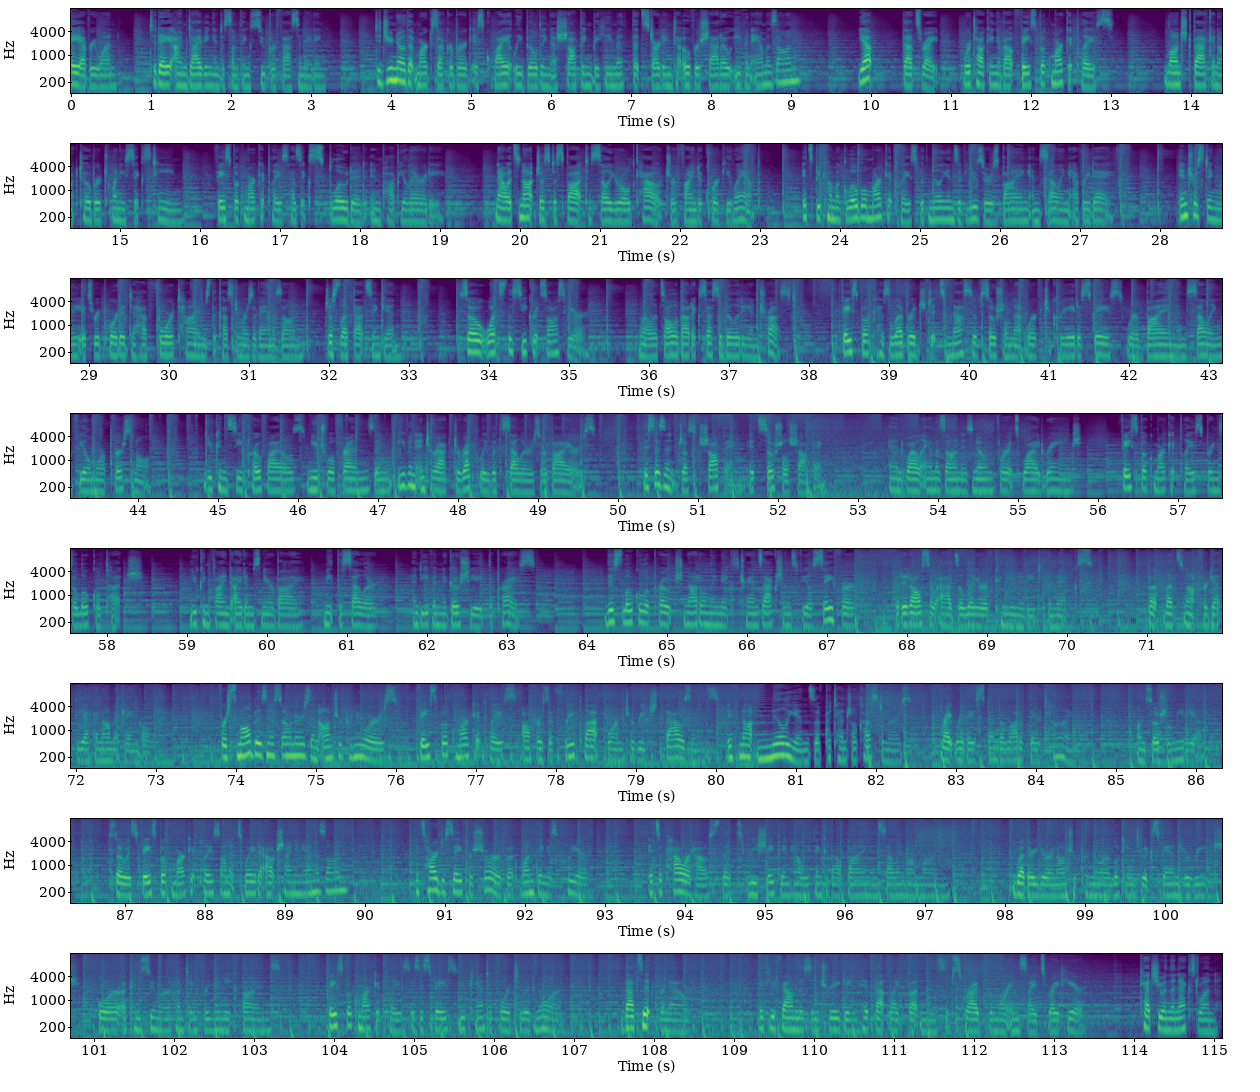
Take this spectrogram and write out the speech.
Hey everyone. Today I'm diving into something super fascinating. Did you know that Mark Zuckerberg is quietly building a shopping behemoth that's starting to overshadow even Amazon? Yep, that's right. We're talking about Facebook Marketplace. Launched back in October 2016, Facebook Marketplace has exploded in popularity. Now, it's not just a spot to sell your old couch or find a quirky lamp. It's become a global marketplace with millions of users buying and selling every day. Interestingly, it's reported to have four times the customers of Amazon. Just let that sink in. So, what's the secret sauce here? Well, it's all about accessibility and trust. Facebook has leveraged its massive social network to create a space where buying and selling feel more personal. You can see profiles, mutual friends, and even interact directly with sellers or buyers. This isn't just shopping, it's social shopping. And while Amazon is known for its wide range, Facebook Marketplace brings a local touch. You can find items nearby, meet the seller, and even negotiate the price. This local approach not only makes transactions feel safer, but it also adds a layer of community to the mix. But let's not forget the economic angle. For small business owners and entrepreneurs, Facebook Marketplace offers a free platform to reach thousands, if not millions, of potential customers right where they spend a lot of their time on social media. So, is Facebook Marketplace on its way to outshining Amazon? It's hard to say for sure, but one thing is clear it's a powerhouse that's reshaping how we think about buying and selling online. Whether you're an entrepreneur looking to expand your reach or a consumer hunting for unique finds, Facebook Marketplace is a space you can't afford to ignore. That's it for now. If you found this intriguing, hit that like button and subscribe for more insights right here. Catch you in the next one.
